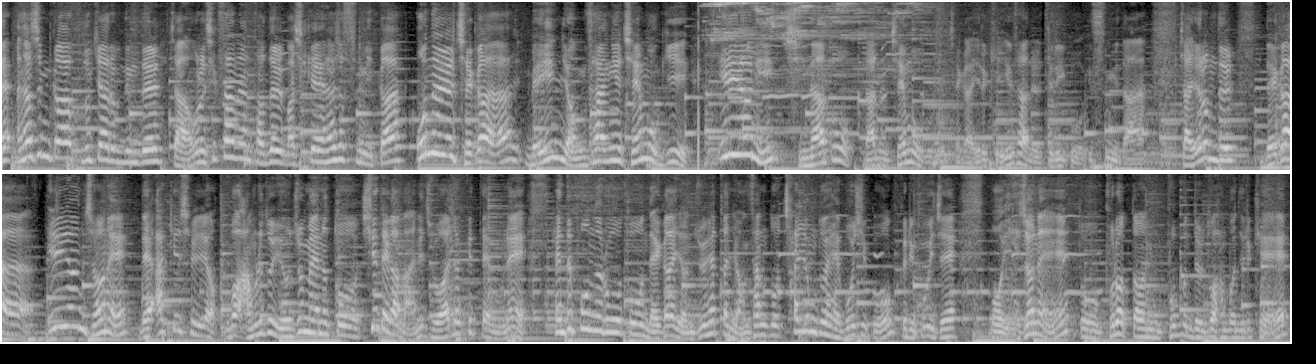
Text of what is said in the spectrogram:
네, 안녕하십니까 구독자 여러분들. 자, 오늘 식사는 다들 맛있게 하셨습니까? 오늘 제가 메인 영상의 제목이 1년이 지나도 라는 제목으로 제가 이렇게 인사를 드리고 있습니다. 자, 여러분들, 내가 1년 전에 내 악기 실력, 뭐 아무래도 요즘에는 또 시대가 많이 좋아졌기 때문에 핸드폰으로도 내가 연주했던 영상도 촬영도 해보시고, 그리고 이제 뭐 예전에 또 불었던 부분들도 한번 이렇게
